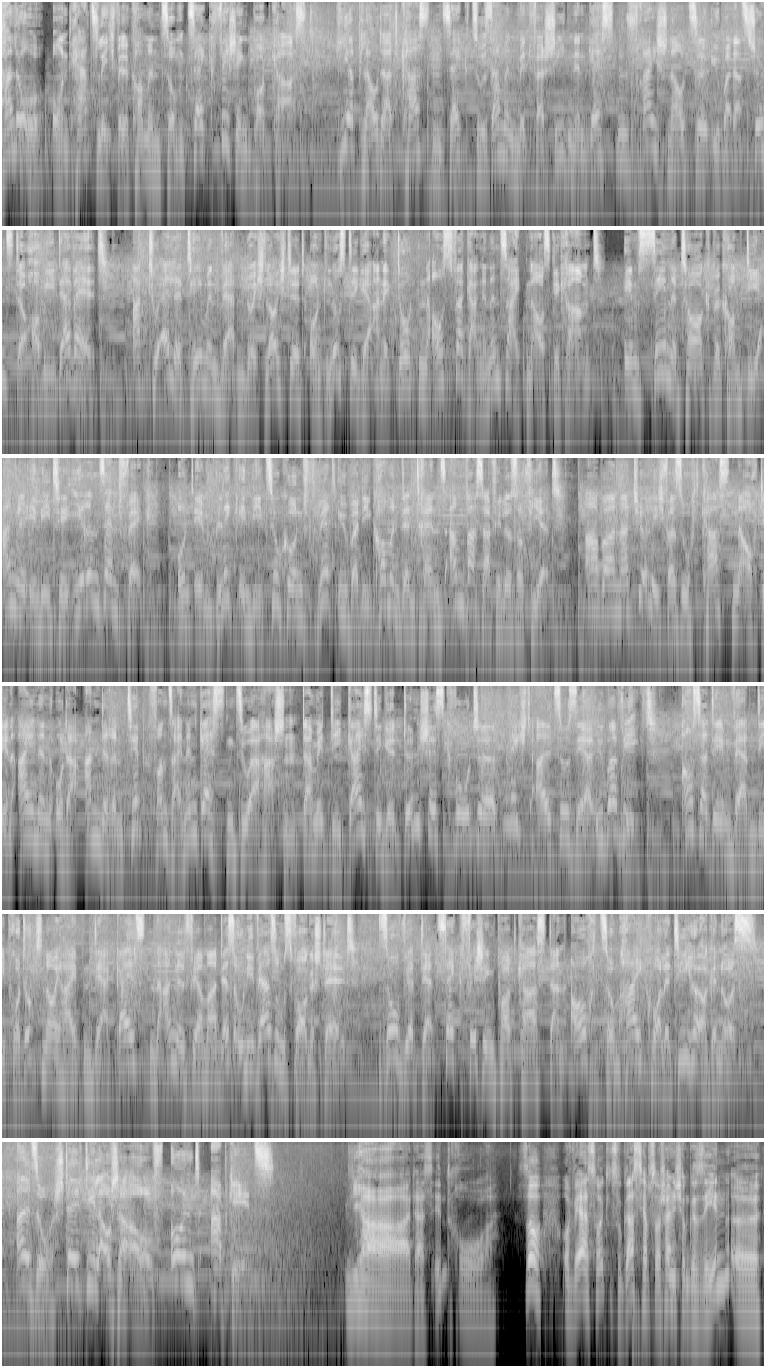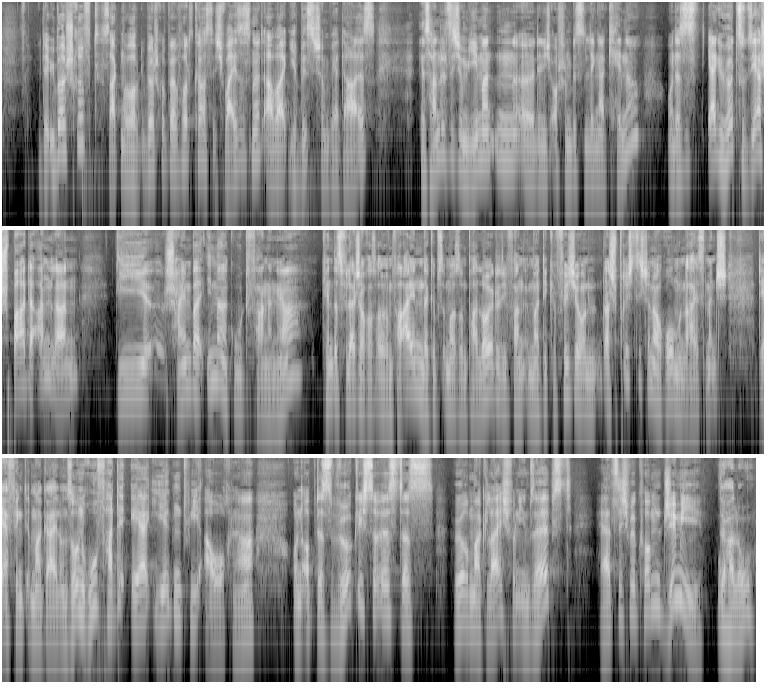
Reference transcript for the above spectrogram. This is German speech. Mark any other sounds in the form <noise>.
Hallo und herzlich willkommen zum Zack Fishing Podcast. Hier plaudert Carsten Zeck zusammen mit verschiedenen Gästen freischnauze über das schönste Hobby der Welt. Aktuelle Themen werden durchleuchtet und lustige Anekdoten aus vergangenen Zeiten ausgekramt. Im Szene-Talk bekommt die Angelelite ihren Senf weg. Und im Blick in die Zukunft wird über die kommenden Trends am Wasser philosophiert. Aber natürlich versucht Carsten auch den einen oder anderen Tipp von seinen Gästen zu erhaschen, damit die geistige Dünnschissquote nicht allzu sehr überwiegt. Außerdem werden die Produktneuheiten der geilsten Angelfirma des Universums vorgestellt. So wird der Zeck Fishing Podcast dann auch zum High-Quality-Hörgenuss. Also stellt die Lauscher auf und ab geht's. Ja, das Intro. So, und wer ist heute zu Gast? Ihr habt es wahrscheinlich schon gesehen. Äh, der Überschrift, sagt man überhaupt Überschrift beim Podcast? Ich weiß es nicht, aber ihr wisst schon, wer da ist. Es handelt sich um jemanden, äh, den ich auch schon ein bisschen länger kenne. Und das ist, er gehört zu der Sparte Anglern, die scheinbar immer gut fangen, ja? Kennt das vielleicht auch aus eurem Verein, da gibt's immer so ein paar Leute, die fangen immer dicke Fische und das spricht sich dann auch rum und da heißt, Mensch, der fängt immer geil. Und so einen Ruf hatte er irgendwie auch, ja? Und ob das wirklich so ist, das hören wir gleich von ihm selbst. Herzlich willkommen, Jimmy. Ja, hallo.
